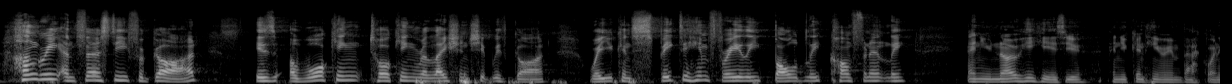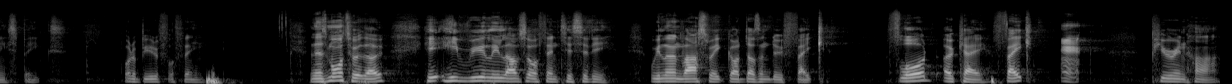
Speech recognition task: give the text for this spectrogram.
hungry and thirsty for God is a walking, talking relationship with God where you can speak to Him freely, boldly, confidently, and you know He hears you and you can hear Him back when He speaks. What a beautiful thing. There's more to it though. He, he really loves authenticity. We learned last week God doesn't do fake. Flawed, okay. Fake, eh. pure in heart.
